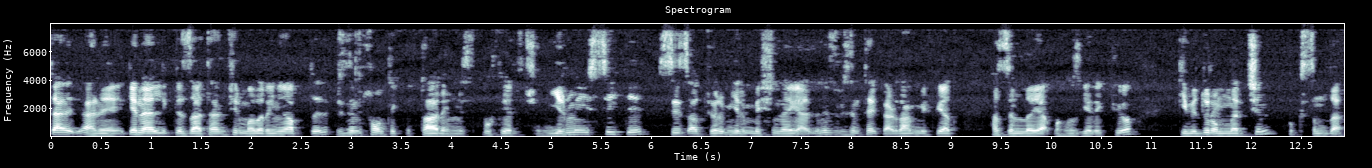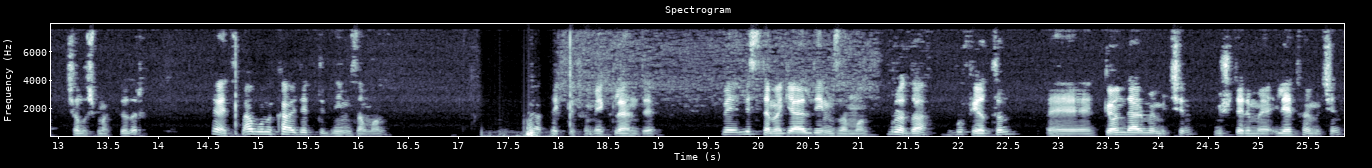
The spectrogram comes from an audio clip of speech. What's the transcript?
Der, yani genellikle zaten firmaların yaptığı bizim son teklif tarihimiz bu fiyat için 20'siydi. Siz atıyorum 25'ine geldiniz. Bizim tekrardan bir fiyat hazırlığı yapmamız gerekiyor gibi durumlar için bu kısımda çalışmaktadır. Evet ben bunu kaydet dediğim zaman fiyat teklifim eklendi ve listeme geldiğim zaman burada bu fiyatın e, göndermem için, müşterime iletmem için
